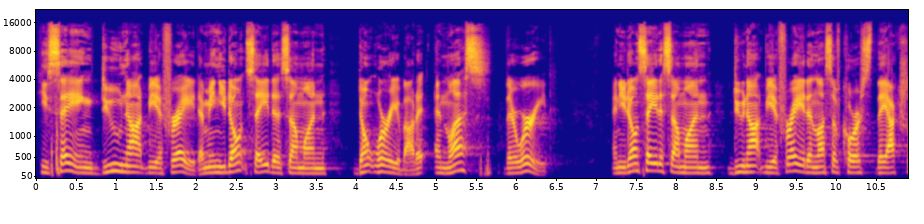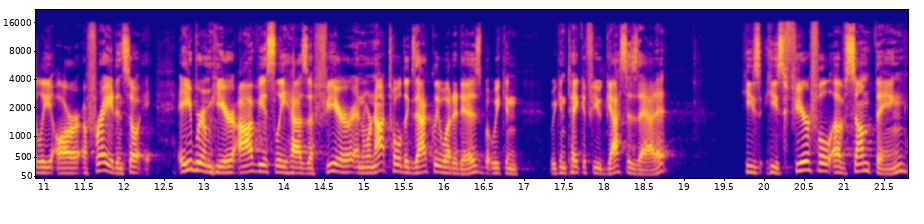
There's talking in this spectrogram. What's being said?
he's saying, do not be afraid. I mean, you don't say to someone, don't worry about it, unless they're worried. And you don't say to someone, do not be afraid, unless, of course, they actually are afraid. And so, Abram here obviously has a fear, and we're not told exactly what it is, but we can, we can take a few guesses at it. He's, he's fearful of something.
